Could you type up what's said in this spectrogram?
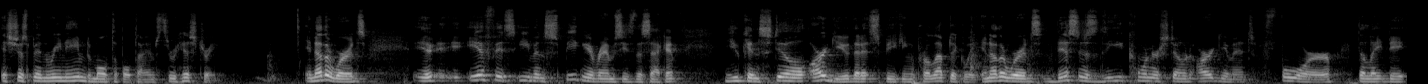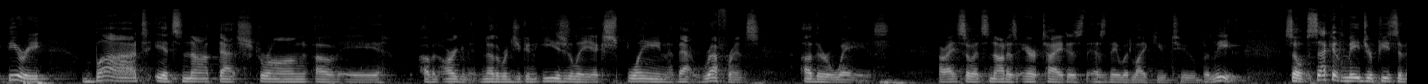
It's just been renamed multiple times through history. In other words, if it's even speaking of Ramesses II, you can still argue that it's speaking proleptically. In other words, this is the cornerstone argument for the late date theory but it's not that strong of a of an argument. In other words, you can easily explain that reference other ways. All right, so it's not as airtight as, as they would like you to believe. So, second major piece of,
